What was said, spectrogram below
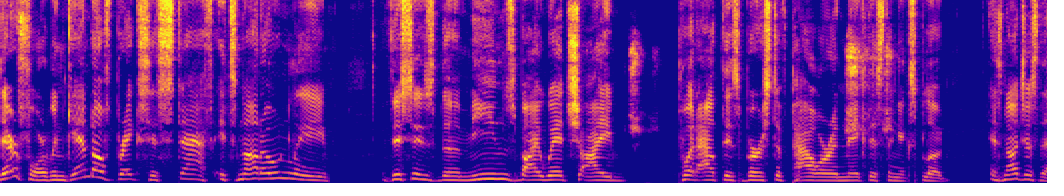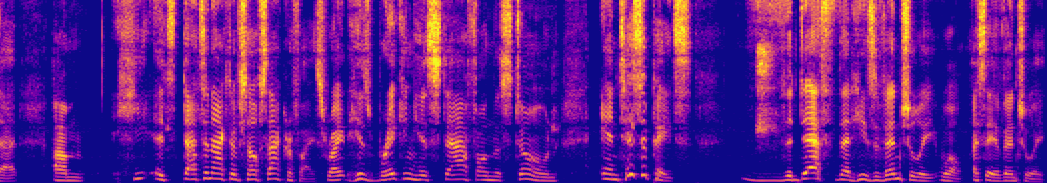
Therefore, when Gandalf breaks his staff, it's not only this is the means by which I put out this burst of power and make this thing explode. It's not just that. Um, he it's that's an act of self-sacrifice, right? His breaking his staff on the stone anticipates the death that he's eventually well, I say eventually.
